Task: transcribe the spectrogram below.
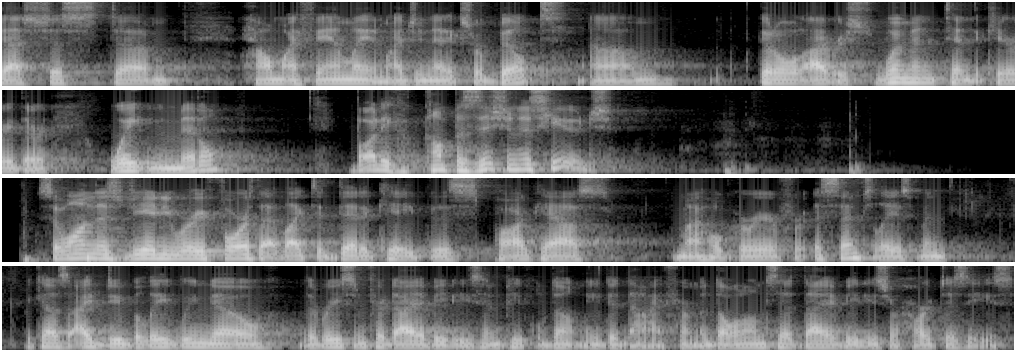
that's just um, how my family and my genetics were built. Um, good old Irish women tend to carry their weight in the middle. Body composition is huge. So, on this January 4th, I'd like to dedicate this podcast, my whole career, for essentially it's been because I do believe we know the reason for diabetes, and people don't need to die from adult onset diabetes or heart disease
